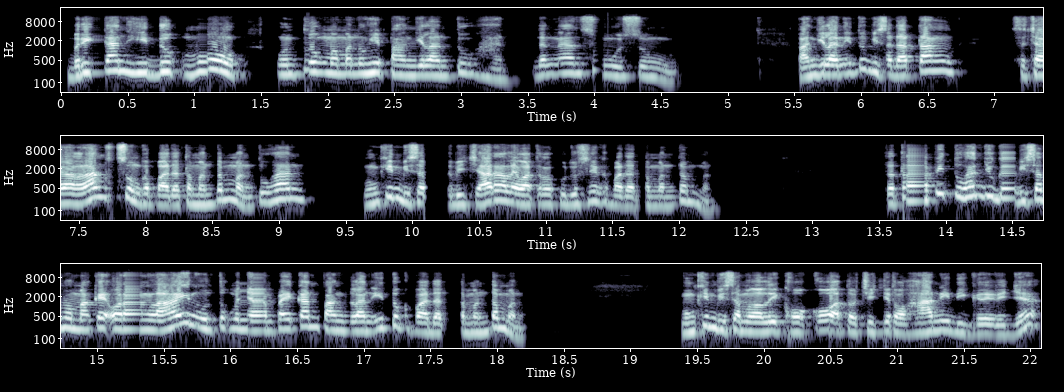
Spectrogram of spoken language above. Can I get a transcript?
Berikan hidupmu untuk memenuhi panggilan Tuhan dengan sungguh-sungguh. Panggilan itu bisa datang secara langsung kepada teman-teman. Tuhan mungkin bisa berbicara lewat Roh Kudusnya kepada teman-teman. Tetapi Tuhan juga bisa memakai orang lain untuk menyampaikan panggilan itu kepada teman-teman. Mungkin bisa melalui koko atau cici rohani di gereja,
